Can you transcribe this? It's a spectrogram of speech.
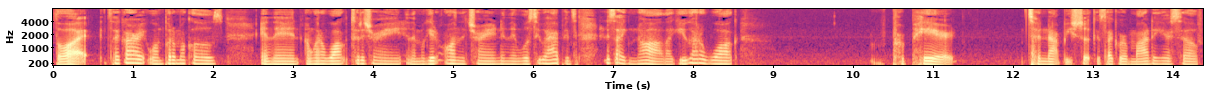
thought. It's like, all right, well, I'm putting my clothes and then I'm gonna walk to the train and then we'll get on the train and then we'll see what happens. And it's like, nah, like you gotta walk prepared to not be shook. It's like reminding yourself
